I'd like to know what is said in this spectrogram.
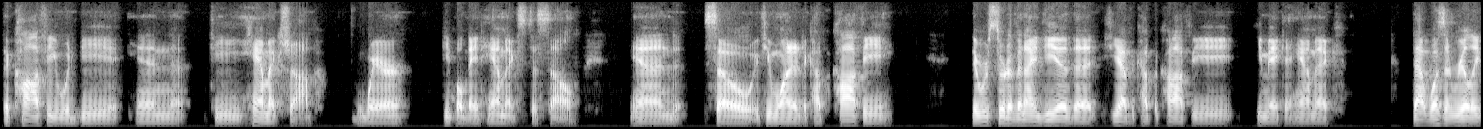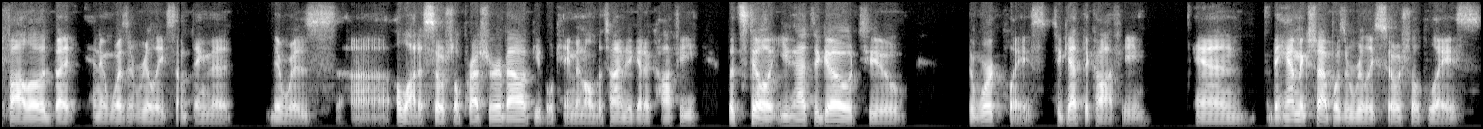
the coffee would be in the hammock shop where people made hammocks to sell. And so if you wanted a cup of coffee, there was sort of an idea that if you have a cup of coffee, you make a hammock. That wasn't really followed, but and it wasn't really something that there was uh, a lot of social pressure about. People came in all the time to get a coffee but still you had to go to the workplace to get the coffee. And the hammock shop was a really social place.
